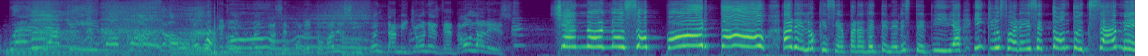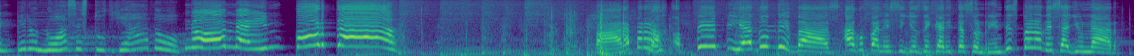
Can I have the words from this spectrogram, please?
¡Vuelve aquí, mocoso! ¿Cómo que no encuentras el boleto? ¡Vale 50 millones de dólares! ¡Ya no lo soporto! Haré lo que sea para detener este día. Incluso haré ese tonto examen. Pero no has estudiado. ¡No me importa! Para, para. Pepi, ¿a dónde vas? Hago panecillos de caritas sonrientes para desayunar.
